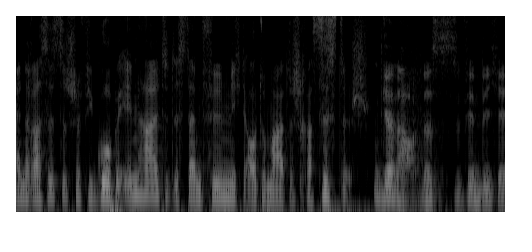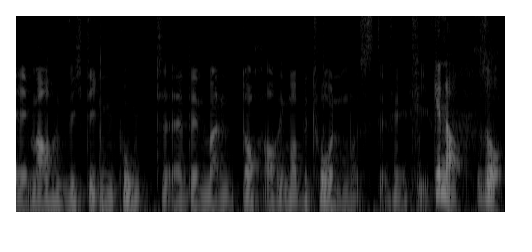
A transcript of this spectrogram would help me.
eine rassistische Figur beinhaltet, ist dein Film nicht automatisch rassistisch. Genau, das finde ich ja eben auch einen wichtigen Punkt, äh, den man doch auch immer betonen muss, definitiv. Genau, so.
